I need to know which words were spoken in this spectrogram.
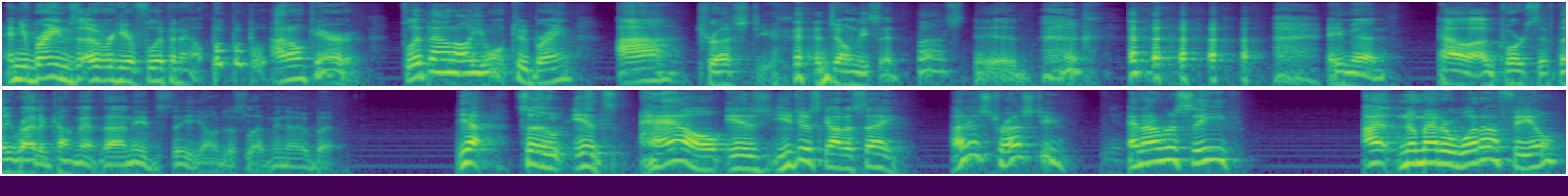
And your brain's over here flipping out. Boop, boop, boop. I don't care. Flip out all you want to, brain. I trust you. Joni said, busted. Amen. Now, of course, if they write a comment that I need to see, y'all just let me know. But yeah, so it's how is you just got to say, I just trust you and I receive. I, no matter what I feel,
